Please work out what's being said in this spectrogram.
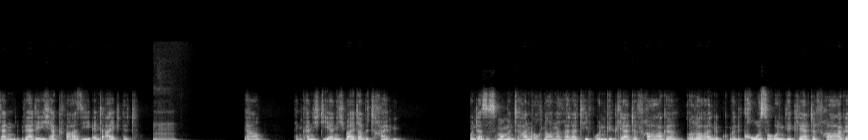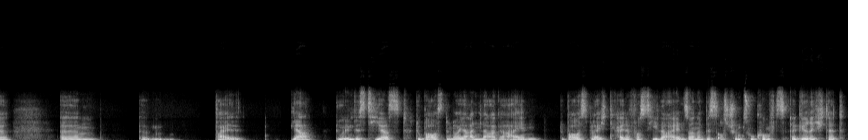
dann werde ich ja quasi enteignet. Mhm. Ja, dann kann ich die ja nicht weiter betreiben. Und das ist momentan auch noch eine relativ ungeklärte Frage oder eine, eine große ungeklärte Frage, ähm, ähm, weil ja, du investierst, du baust eine neue Anlage ein, du baust vielleicht keine fossile ein, sondern bist auch schon zukunftsgerichtet,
